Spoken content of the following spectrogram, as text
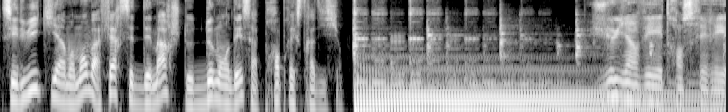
c'est lui qui à un moment va faire cette démarche de demander sa propre extradition. Julien V est transféré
